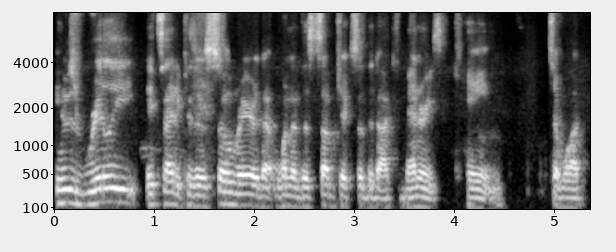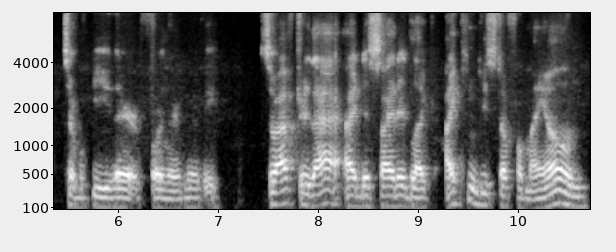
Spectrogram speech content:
He was really excited because it was so rare that one of the subjects of the documentaries came to want to be there for their movie. So after that, I decided like I can do stuff on my own,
